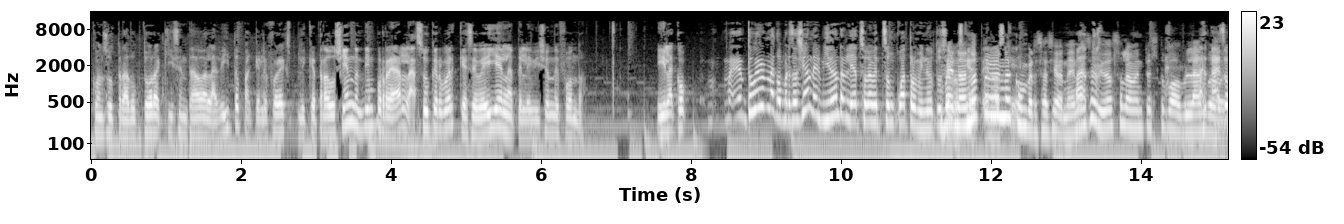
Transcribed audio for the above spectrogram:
con su traductor aquí sentado al ladito para que le fuera a explicar, traduciendo en tiempo real a Zuckerberg que se veía en la televisión de fondo. Y la co- eh, tuvieron una conversación, el video en realidad solamente son cuatro minutos. en Bueno, que- no los una que- conversación. En Ah, ese pues- video solamente estuvo hablando. A, a eso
